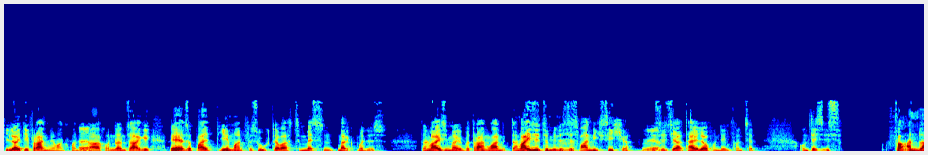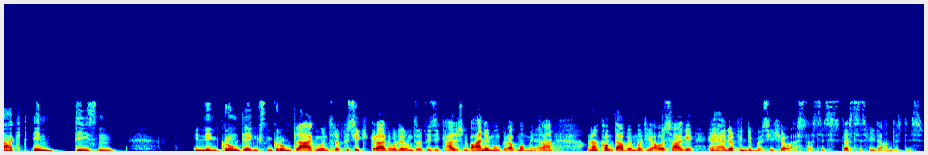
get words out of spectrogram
die Leute fragen mir manchmal danach ja. und dann sage ich, naja, sobald jemand versucht, da was zu messen, merkt man das. Dann weiß ich mal übertragen, war, dann weiß ich zumindest, mhm. das war nicht sicher. Ja. Das ist ja Teil auch von dem Konzept. Und das ist veranlagt in diesen in den grundlegendsten Grundlagen unserer Physik gerade oder unserer physikalischen Wahrnehmung gerade momentan. Ja. Und dann kommt aber immer die Aussage, ja, ja, da findet man sicher was, dass das, dass das wieder anders ist.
